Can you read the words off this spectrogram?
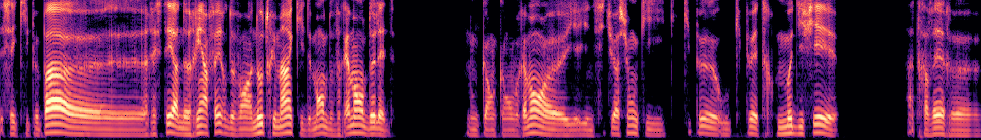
C'est qu'il peut pas euh, rester à ne rien faire devant un autre humain qui demande vraiment de l'aide. Donc, quand, vraiment euh, il y a- une situation qui, qui peut ou qui peut être modifiée à travers euh,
